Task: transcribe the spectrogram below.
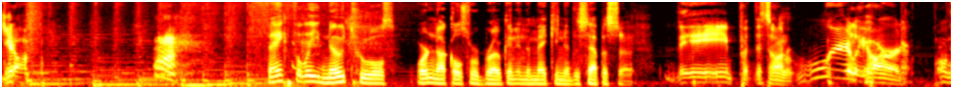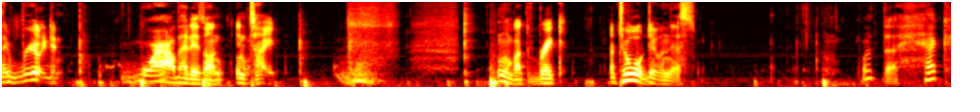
get off. Ah. Thankfully, no tools or knuckles were broken in the making of this episode. They put this on really hard. Oh, they really didn't. Wow, that is on in tight. I'm about to break a tool doing this. What the heck?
